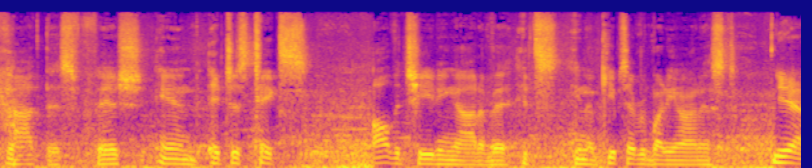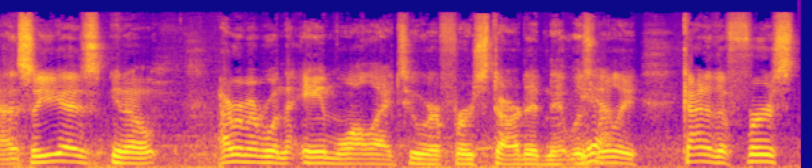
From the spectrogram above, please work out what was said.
caught this fish and it just takes all the cheating out of it it's you know keeps everybody honest Yeah, so you guys, you know, I remember when the AIM Walleye Tour first started, and it was Yeah. really kind of the first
